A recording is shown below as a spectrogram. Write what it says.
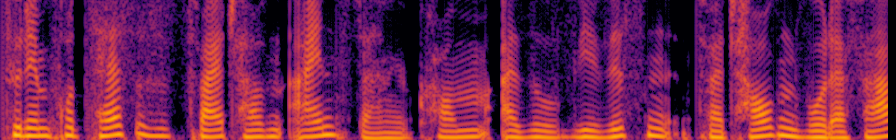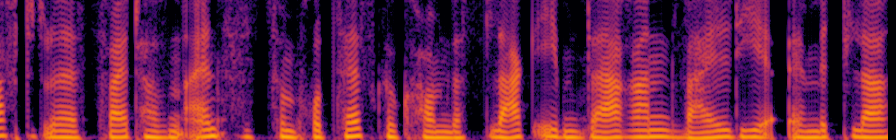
Zu dem Prozess ist es 2001 dann gekommen. Also wir wissen, 2000 wurde er verhaftet und erst 2001 ist es zum Prozess gekommen. Das lag eben daran, weil die Ermittler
